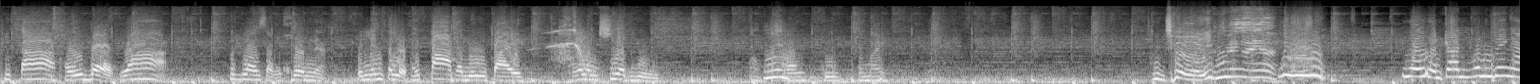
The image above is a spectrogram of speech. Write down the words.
พี่ต้าเขาบอกว่าพวกเราสองคนเนี่ยเป็นเล่นตลกให้ป้ากันดูไปเขากำลังเครียดอยู่อ้าวมองกูทำไม ถูกเฉยรู้ได้ไงอะไม่รู้งงเหมือนกันว่ารู้ได้ไง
